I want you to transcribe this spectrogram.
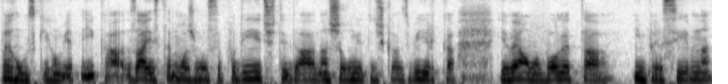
vrhunskih umjetnika. Zaista možemo se podičiti da naša umjetnička zbirka je veoma bogata, impresivna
